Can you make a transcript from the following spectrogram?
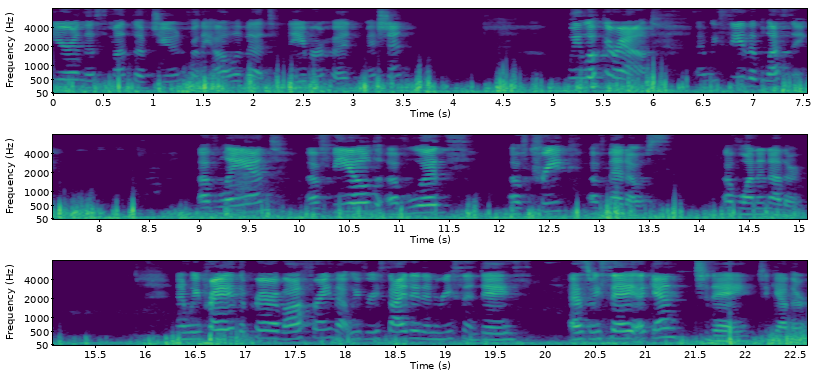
here in this month of June for the Olivet Neighborhood Mission, we look around and we see the blessing of land, of field, of woods, of creek, of meadows, of one another. And we pray the prayer of offering that we've recited in recent days as we say again today together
